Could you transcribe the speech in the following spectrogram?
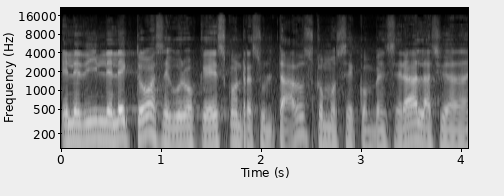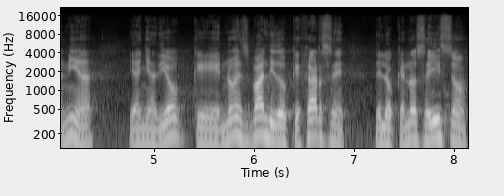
El edil electo aseguró que es con resultados como se convencerá a la ciudadanía y añadió que no es válido quejarse de lo que no se hizo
